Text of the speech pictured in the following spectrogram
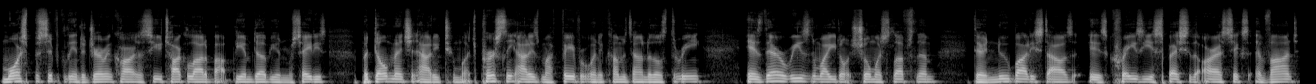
more specifically into German cars. I see you talk a lot about BMW and Mercedes, but don't mention Audi too much. Personally, Audi is my favorite when it comes down to those three. Is there a reason why you don't show much love to them? Their new body styles is crazy, especially the RS6 Avant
